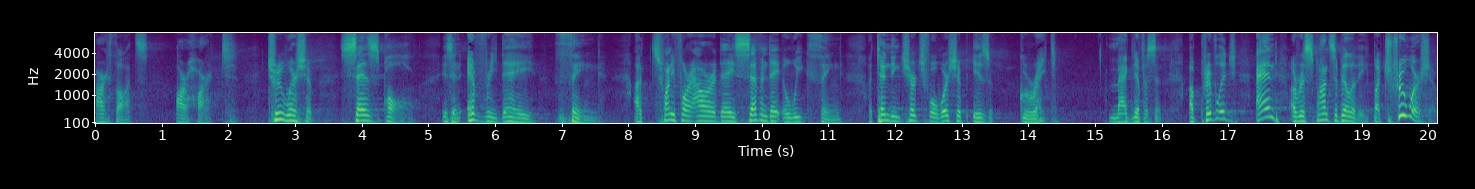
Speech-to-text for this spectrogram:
our thoughts, our heart. True worship, says Paul, is an everyday thing, a 24 hour a day, seven day a week thing. Attending church for worship is great, magnificent a privilege and a responsibility. But true worship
